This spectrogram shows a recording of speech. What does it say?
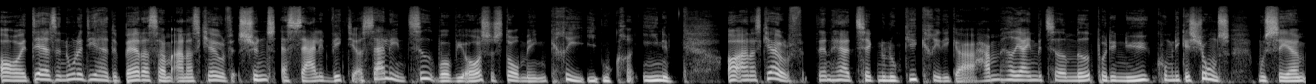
Og det er altså nogle af de her debatter, som Anders Kjærulf synes er særligt vigtige, og særligt i en tid, hvor vi også står med en krig i Ukraine. Og Anders Kjærulf, den her teknologikritiker, ham havde jeg inviteret med på det nye kommunikationsmuseum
